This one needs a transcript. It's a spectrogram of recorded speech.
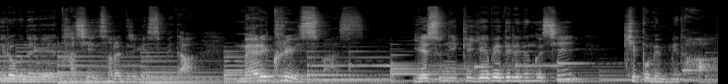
여러분에게 다시 인사를 드리겠습니다. 메리 크리스마스. 예수님께 예배드리는 것이 기쁨입니다.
